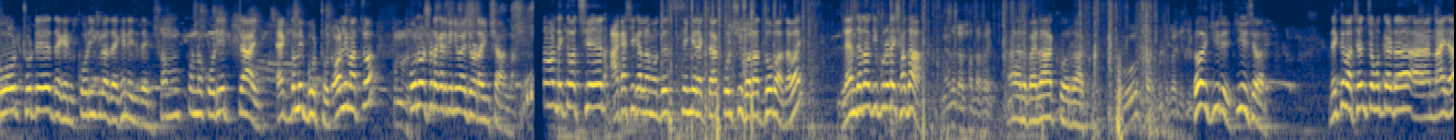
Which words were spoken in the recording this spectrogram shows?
বোট ঠোঁটে দেখেন কড়িগুলো দেখেন এই যে দেখেন সম্পূর্ণ কড়ি টাই একদমই বোট ঠোঁট অনলি মাত্র পনেরোশো। টাকার বিনিময়ে জোড়া ইনশাআল্লাহ। আপনারা দেখতে পাচ্ছেন আকাশি কালার মধ্যে সিংয়ের একটা কলসি গলার দোবাজ ভাই? ল্যাঞ্জাটাও কি পুরোটাই সাদা? সাদা ভাই। আরে ভাই রাখো রাখো। ওই কি রে কি হয়েছে আর দেখতে পাচ্ছেন চমৎকারটা আহ, নাইরা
